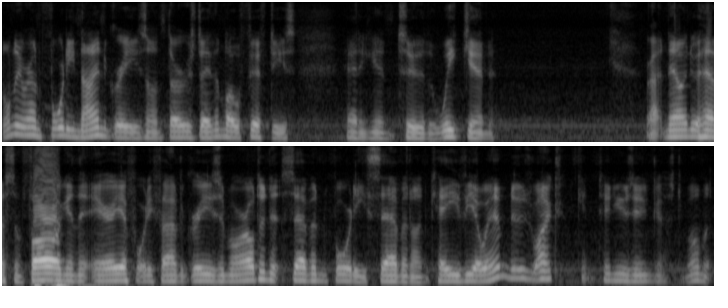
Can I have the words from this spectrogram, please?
only around 49 degrees on Thursday, the low 50s heading into the weekend. Right now, we do have some fog in the area, 45 degrees in Morrilton at 747 on KVOM. Newswatch continues in just a moment.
